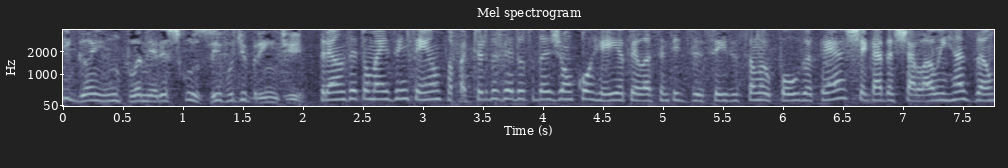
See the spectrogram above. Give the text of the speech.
e ganhe um planner exclusivo de brinde. Trânsito mais intenso a partir do viaduto da João Correia pela 116 e São Leopoldo até a chegada a Chalau em razão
